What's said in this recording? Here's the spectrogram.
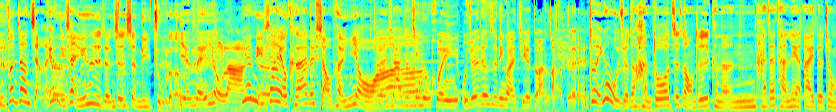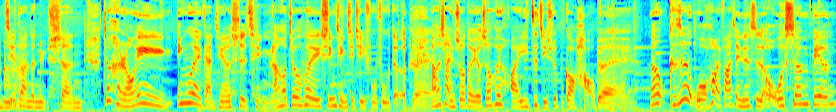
你不能这样讲，因为你现在已经是人生胜利组了。也没有啦，因为你现在有可爱的小朋友啊。对，现在就进入婚姻，我觉得又是另外阶段了。对，对，因为我觉得很多这种就是可能还在谈恋爱的这种阶段的女生，就很容易因为感情的事情，然后就会心情起起伏伏的。对，然后像你说的，有时候会。怀疑自己是不够好，对。然后，可是我后来发现一件事哦，我身边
